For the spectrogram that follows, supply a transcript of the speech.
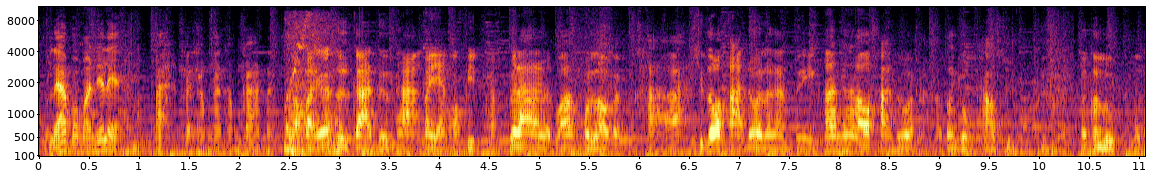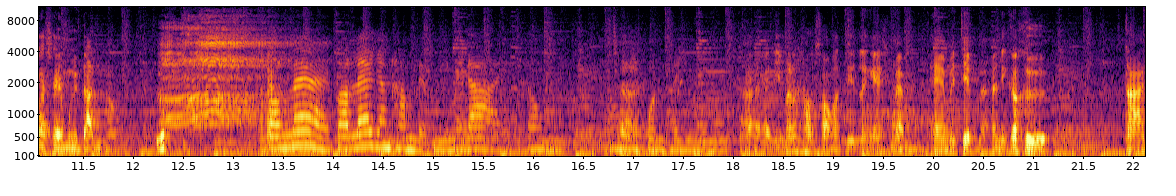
หมดแล้วประมาณนี้แหละ ไปไปทำงานทำการนะ ต่อไปก็คือการเดินทางไปยังออฟฟิศครับ เวลาแบบว่าคนเราแบบขาคิดว่าขาด้วนแล้วกันตัวเอง ถ้าถ้าเราขาด้วนอะเราต้องยกเท้าสูงขึ้นเลยแล้วก็ลุกแล้วก็ใช้มือดันเอาลุกตอนแรกตอนแรกยังทำแบบนี้ไม่ได้ ต้องต้องใช่ มีคนพยุงใช่ อันนี้มันทำสองอาทิตย์แล้วไง แบบแผลไม่เจ็บแล้ว อันนี้ก็คือการ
